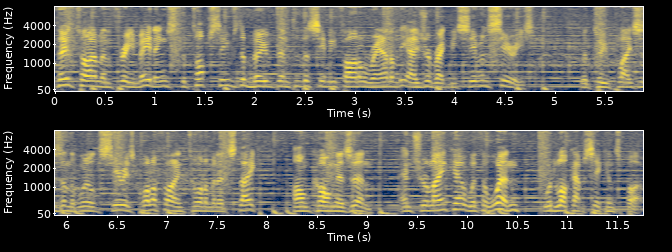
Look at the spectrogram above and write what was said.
The third time in three meetings, the top seems to moved into the semi final round of the Asia Rugby Sevens Series. With two places in the World Series qualifying tournament at stake, Hong Kong is in, and Sri Lanka, with a win, would lock up second spot.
